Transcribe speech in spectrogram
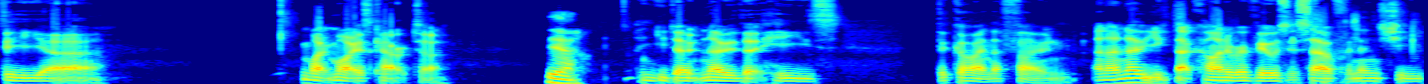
the uh, Mike Myers character, yeah, and you don't know that he's the guy on the phone, and I know you, that kind of reveals itself, and then she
